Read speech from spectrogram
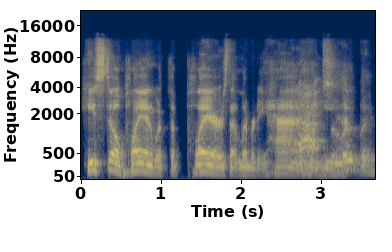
he's still playing with the players that Liberty had. and he had- Absolutely.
